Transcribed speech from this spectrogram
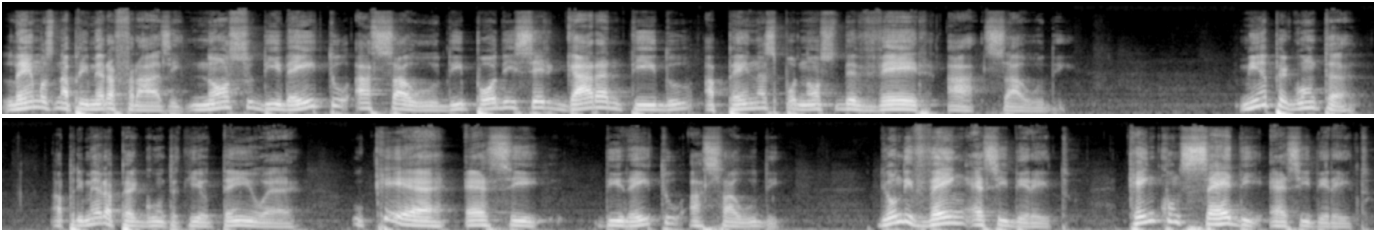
lemos na primeira frase: Nosso direito à saúde pode ser garantido apenas por nosso dever à saúde. Minha pergunta, a primeira pergunta que eu tenho é: o que é esse direito à saúde. De onde vem esse direito? Quem concede esse direito?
